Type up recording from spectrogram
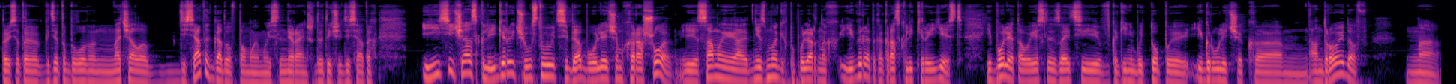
То есть это где-то было начало десятых годов, по-моему, если не раньше, 2010-х. И сейчас клигеры чувствуют себя более чем хорошо. И самые, одни из многих популярных игр это как раз кликеры и есть. И более того, если зайти в какие-нибудь топы игрулечек эм, андроидов на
